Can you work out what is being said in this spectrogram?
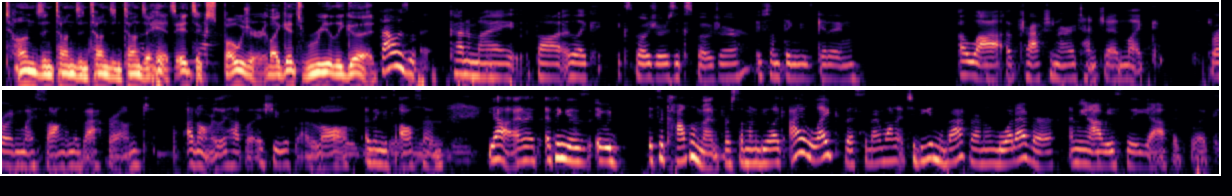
tons and tons and tons and tons of hits. It's exposure. Like it's really good. That was kind of my thought. Like exposure is exposure. If something is getting a lot of traction or attention, like throwing my song in the background, I don't really have an issue with that at all. I think it's awesome. Yeah, and I, I think is it would. It's a compliment for someone to be like, I like this and I want it to be in the background or whatever. I mean, obviously, yeah, if it's like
